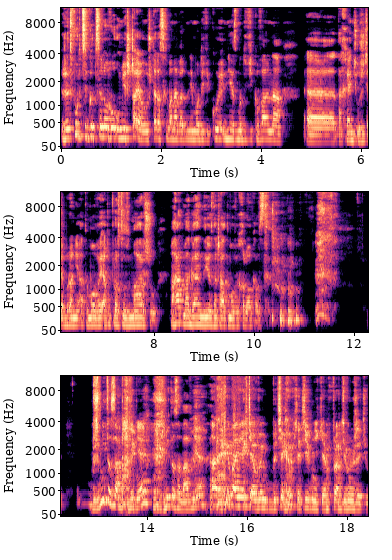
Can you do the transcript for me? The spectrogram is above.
że twórcy go celowo umieszczają. Już teraz chyba nawet nie modyfikuje, nie jest modyfikowalna e, ta chęć użycia broni atomowej, a po prostu z marszu. Mahatma Gandhi oznacza atomowy holokaust. Brzmi to zabawnie. Brzmi to zabawnie. Ale chyba nie chciałbym być jego przeciwnikiem w prawdziwym życiu.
